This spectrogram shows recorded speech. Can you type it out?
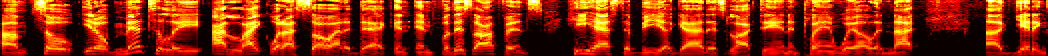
Um, so you know, mentally, I like what I saw out of Dak, and and for this offense, he has to be a guy that's locked in and playing well, and not uh, getting.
